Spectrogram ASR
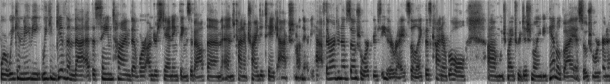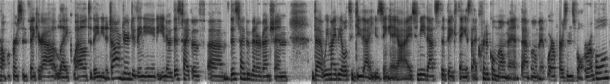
Where we can maybe we can give them that at the same time that we're understanding things about them and kind of trying to take action on their behalf. There aren't enough social workers either, right? So like this kind kind of role, um, which might traditionally be handled by a social worker to help a person figure out, like, well, do they need a doctor? Do they need, you know, this type of um, this type of intervention? That we might be able to do that using AI. To me, that's the big thing: is that critical moment, that moment where a person's vulnerable.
